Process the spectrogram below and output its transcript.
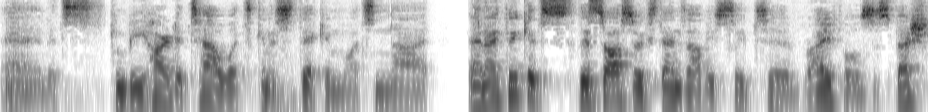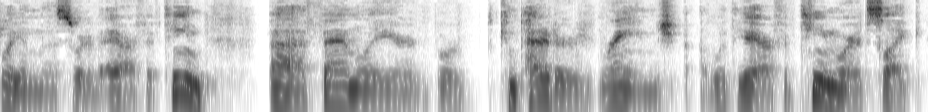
and it's can be hard to tell what's going to stick and what's not. And I think it's this also extends obviously to rifles, especially in the sort of AR-15 uh, family or or competitor range with the AR-15, where it's like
